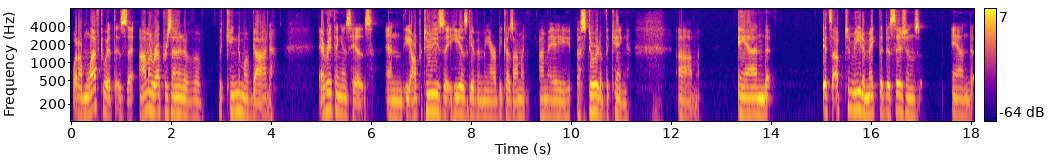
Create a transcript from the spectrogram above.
what I'm left with is that I'm a representative of the kingdom of God Everything is His, and the opportunities that He has given me are because I'm a I'm a, a steward of the King, um, and it's up to me to make the decisions and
